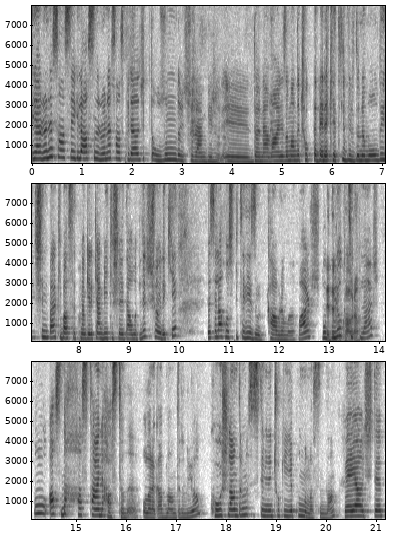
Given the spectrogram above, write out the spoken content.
Yani Rönesans'la ilgili aslında Rönesans birazcık da uzun da süren bir e, dönem. Aynı zamanda çok da bereketli bir dönem olduğu için belki bahsetmem gereken bir iki şey daha olabilir. Şöyle ki Mesela hospitalizm kavramı var. Bu Nedir blok bu kavram? tipler bu aslında hastane hastalığı olarak adlandırılıyor. Koğuşlandırma sisteminin çok iyi yapılmamasından veya işte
